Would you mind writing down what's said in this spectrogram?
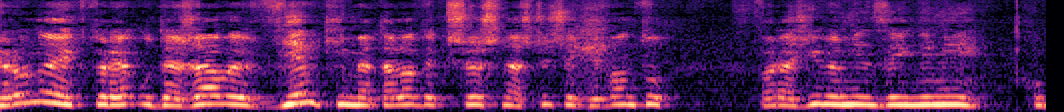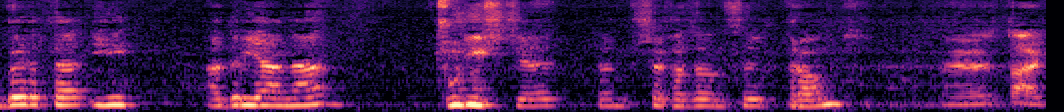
Pioruny, które uderzały w wielki metalowy krzyż na szczycie Giewontu, poraziły m.in. Huberta i Adriana. Czuliście ten przechodzący prąd? E, tak,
